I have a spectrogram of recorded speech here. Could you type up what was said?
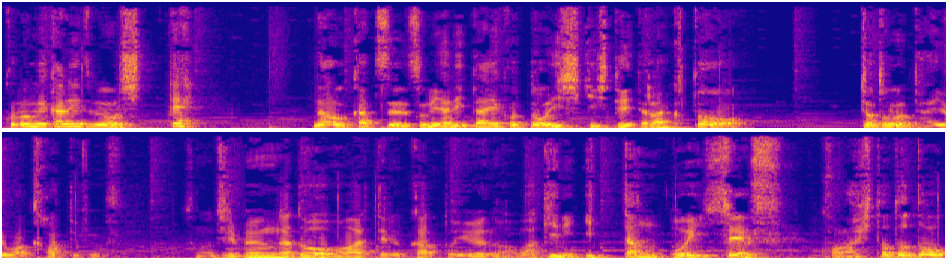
このメカニズムを知って、なおかつ、そのやりたいことを意識していただくと、人との対応は変わってきます。その自分がどう思われてるかというのは脇に一旦置いてこの人とどう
